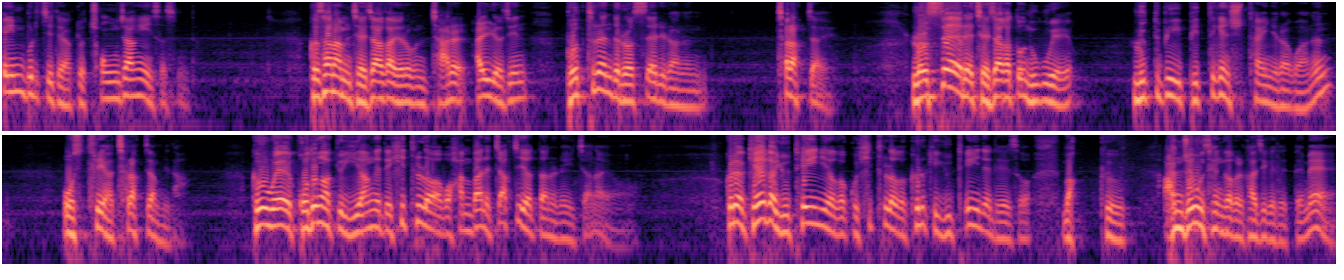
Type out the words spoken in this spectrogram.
케임브리지 대학교 총장이 있었습니다. 그 사람 제자가 여러분 잘 알려진 버트랜드 러셀이라는 철학자예요. 러셀의 제자가 또 누구예요? 루트비 비트겐슈타인이라고 하는 오스트리아 철학자입니다. 그 외에 고등학교 2학년 때 히틀러하고 한반에 짝지였다는 애 있잖아요. 그래 걔가 유태인이어갖고 히틀러가 그렇게 유태인에 대해서 막 그 안 좋은 생각을 가지게 됐다며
